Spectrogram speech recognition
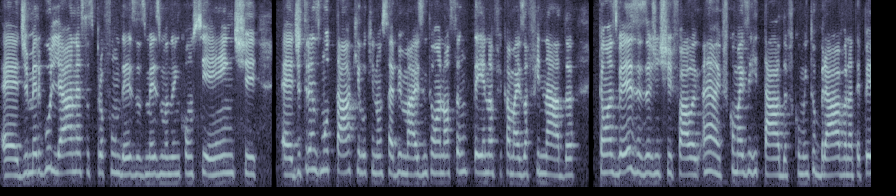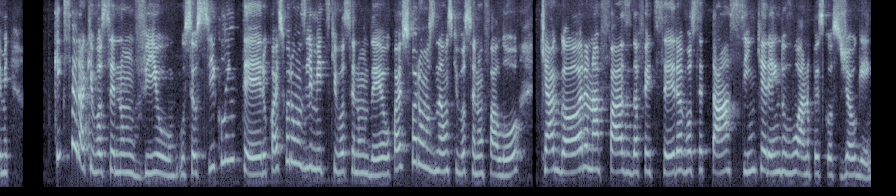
é, de mergulhar nessas profundezas mesmo do inconsciente, é, de transmutar aquilo que não serve mais. Então a nossa antena fica mais afinada. Então, às vezes, a gente fala, ah, fico mais irritada, fico muito brava na TPM que, que, será que você não viu o seu ciclo inteiro? Quais foram os limites que você não deu? Quais foram os nãos que você não falou? Que agora, na fase da feiticeira, você tá assim querendo voar no pescoço de alguém.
